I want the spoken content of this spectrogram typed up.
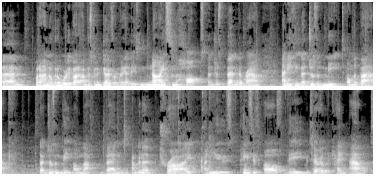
um, but I'm not gonna worry about it. I'm just gonna go for it. I'm gonna get these nice and hot and just bend them around. Anything that doesn't meet on the back, that doesn't meet on that bend, I'm gonna try and use pieces of the material that came out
